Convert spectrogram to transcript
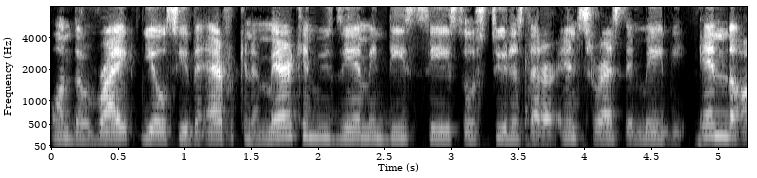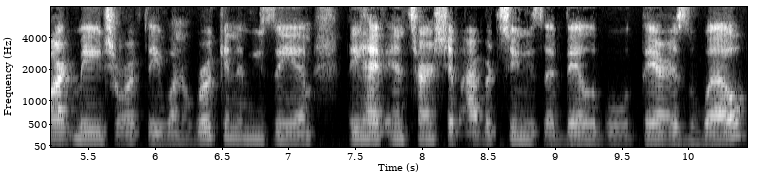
On the right, you'll see the African American Museum in DC. So students that are interested maybe in the art major or if they want to work in the museum, they have internship opportunities available there as well.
